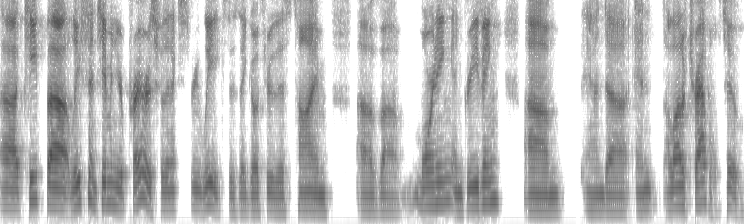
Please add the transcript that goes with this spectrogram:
uh, keep uh, Lisa and Tim in your prayers for the next three weeks as they go through this time of uh, mourning and grieving um, and, and a lot of travel too.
